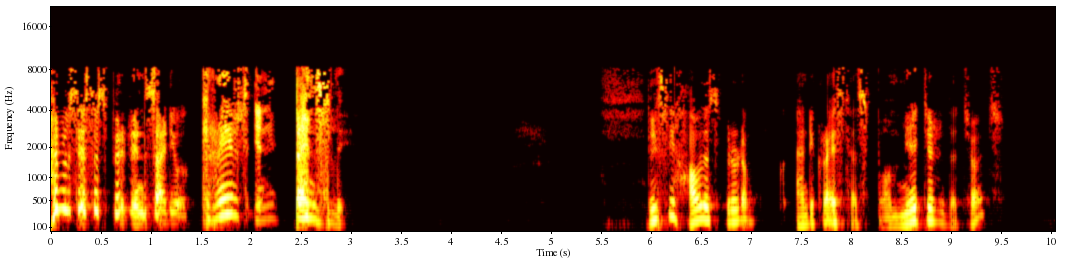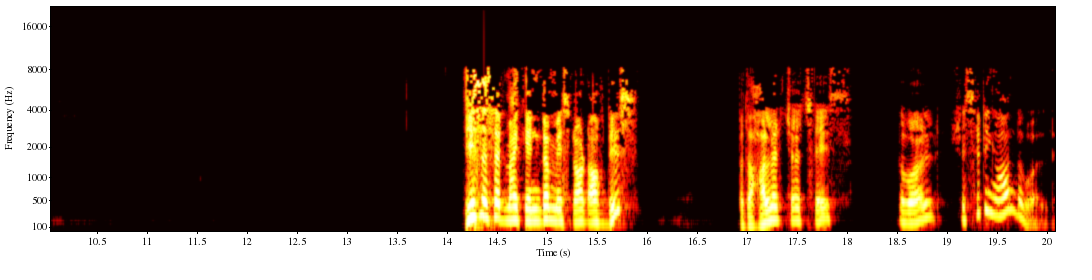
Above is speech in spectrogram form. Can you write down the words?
Bible says the spirit inside you craves intensely. Do you see how the spirit of Antichrist has permeated the church? Jesus said, my kingdom is not of this. But the harlot church says, the world, she's sitting on the world.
